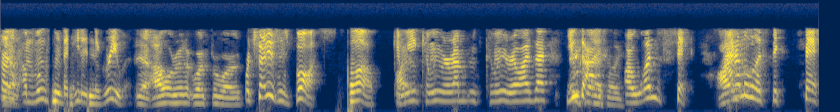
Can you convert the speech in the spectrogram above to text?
from Yeah. a movement that he didn't agree with, Yeah, I will read it word for word. which that is his boss. Hello. Can I- we can we remember? Can we realize that you Exactly. guys are one sick, I animalistic fish.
